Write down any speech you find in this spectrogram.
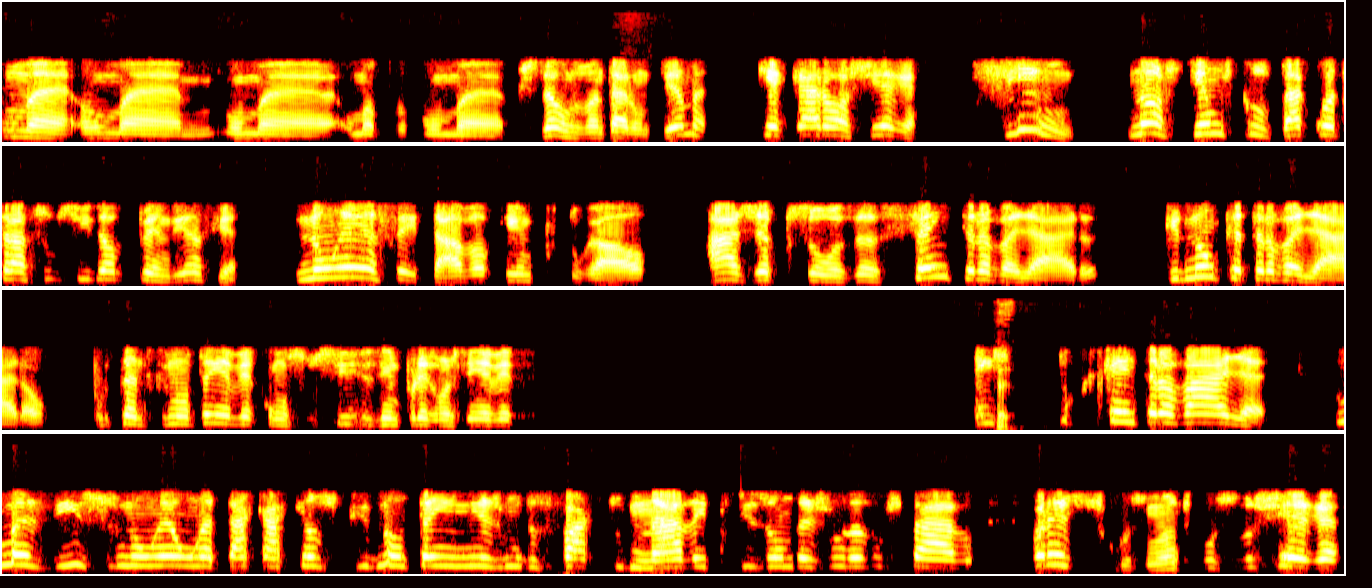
uma, uma, uma, uma, uma questão, levantar um tema que é caro ao Chega. Sim, nós temos que lutar contra a subsídio dependência. Não é aceitável que em Portugal haja pessoas a, sem trabalhar, que nunca trabalharam, portanto, que não tem a ver com subsídios de emprego, mas tem a ver com quem trabalha. Mas isso não é um ataque àqueles que não têm mesmo de facto nada e precisam da ajuda do Estado. Para este discurso não é um discurso do Chega,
